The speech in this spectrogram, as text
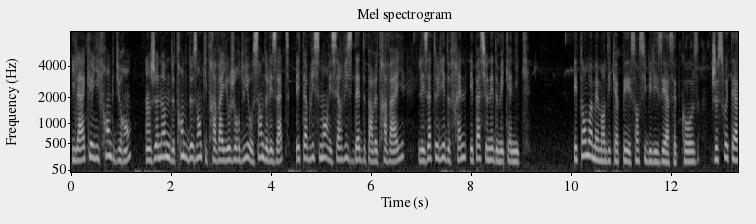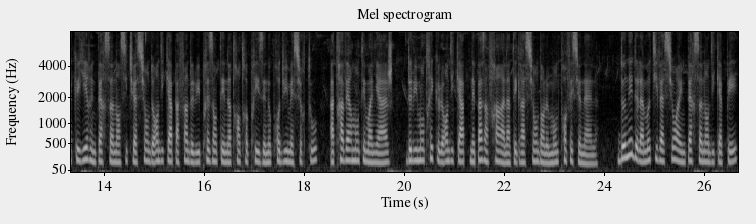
Il a accueilli Franck Durand, un jeune homme de 32 ans qui travaille aujourd'hui au sein de l'ESAT, établissement et service d'aide par le travail, les ateliers de freine et passionné de mécanique. Étant moi-même handicapé et sensibilisé à cette cause, je souhaitais accueillir une personne en situation de handicap afin de lui présenter notre entreprise et nos produits, mais surtout, à travers mon témoignage, de lui montrer que le handicap n'est pas un frein à l'intégration dans le monde professionnel. Donner de la motivation à une personne handicapée,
